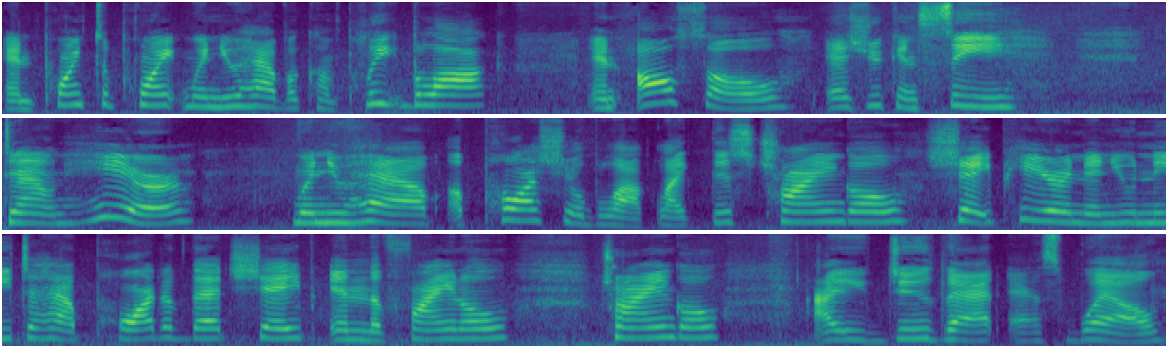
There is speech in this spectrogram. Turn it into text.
And point to point when you have a complete block and also as you can see down here when you have a partial block like this triangle shape here and then you need to have part of that shape in the final triangle. I do that as well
